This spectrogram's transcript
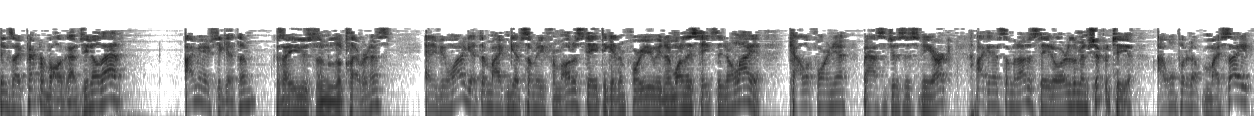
things like pepper ball guns. You know that? I managed to get them because I used some little cleverness. And if you want to get them, I can get somebody from out of state to get them for you. In one of the states they don't allow you, California, Massachusetts, New York, I can have someone out of state order them and ship it to you. I won't put it up on my site,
